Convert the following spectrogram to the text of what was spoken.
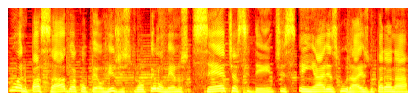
No ano passado, a Copel registrou pelo menos sete acidentes em áreas rurais do Paraná.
